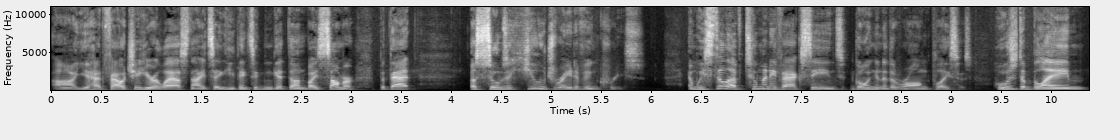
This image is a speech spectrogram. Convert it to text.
Uh, you had Fauci here last night saying he thinks it can get done by summer, but that assumes a huge rate of increase. And we still have too many vaccines going into the wrong places. Who's to blame?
